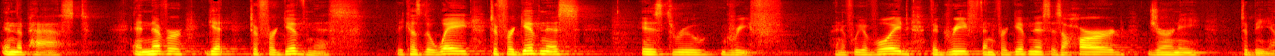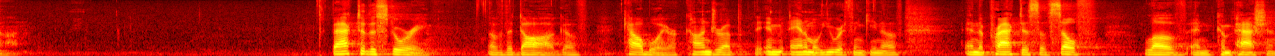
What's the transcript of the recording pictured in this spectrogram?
in the past and never get to forgiveness because the way to forgiveness is through grief. And if we avoid the grief, then forgiveness is a hard journey to be on. Back to the story of the dog, of cowboy, or conjure up the animal you were thinking of, and the practice of self love, and compassion.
